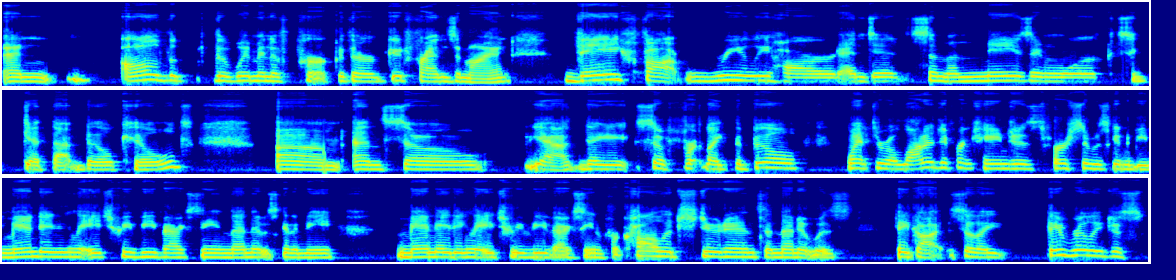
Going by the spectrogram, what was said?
and all the, the women of PERC, they're good friends of mine, they fought really hard and did some amazing work to get that bill killed. Um, and so yeah, they so for like the bill went through a lot of different changes. First, it was going to be mandating the HPV vaccine. Then it was going to be mandating the HPV vaccine for college students, and then it was they got so they they really just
